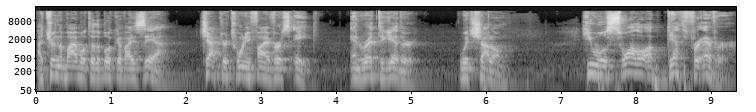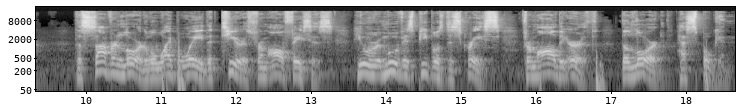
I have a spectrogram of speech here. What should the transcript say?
I turn the Bible to the book of Isaiah, chapter 25, verse 8, and read together with Shalom. He will swallow up death forever. The sovereign Lord will wipe away the tears from all faces. He will remove his people's disgrace from all the earth. The Lord has spoken.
